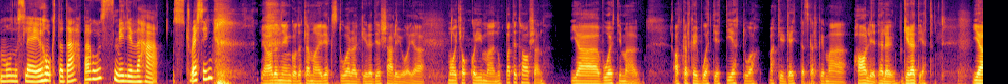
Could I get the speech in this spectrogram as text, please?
mun slei hokta dæpa hos, milje ha stressing. Ja den en god etle ma riek stora gire det sjali jo. Ja moi tjokko i ma nuppat etasjen. Ja vuoti ma at kalkai vuoti et tietua mäkir geitas kalkai ma haalid, eller giradiet. Ja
